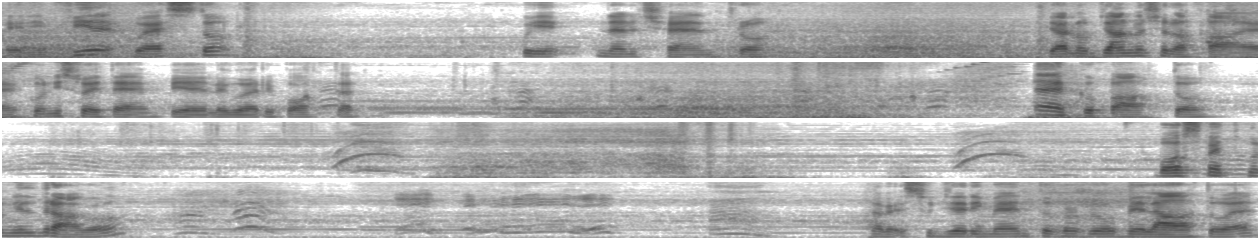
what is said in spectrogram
Ed infine questo qui nel centro. Piano piano ce la fa, eh, con i suoi tempi, eh, Lego Harry Potter. Ecco fatto. Boss fight con il drago? Vabbè, suggerimento proprio velato, eh.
